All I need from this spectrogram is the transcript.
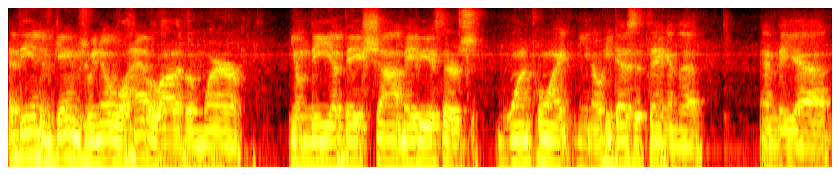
at the end of games. We know we'll have a lot of them where you'll need a big shot. Maybe if there's one point, you know, he does the thing in the in the uh,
